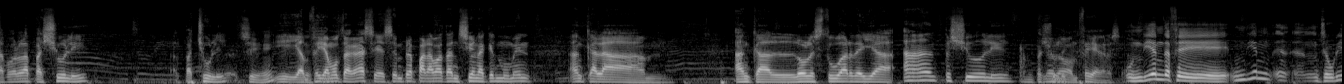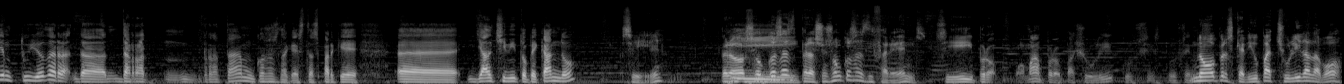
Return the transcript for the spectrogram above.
la paraula patxuli, el patxuli, Sí, i em feia sí. molta gràcia. Sempre parava atenció en aquest moment en què la en què l'All Stewart deia en patxuli. En patxuli. No, no, em feia gràcia. Un dia hem de fer... Un dia en- ens hauríem tu i jo de, de, de ra- ratar amb coses d'aquestes, perquè eh, hi ha el Chinito Pecando, Sí, però, I- són coses, però això són coses diferents. sí, però, home, però Pachuli, tu, si, tu sents... No, però és que diu patxuli de debò.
